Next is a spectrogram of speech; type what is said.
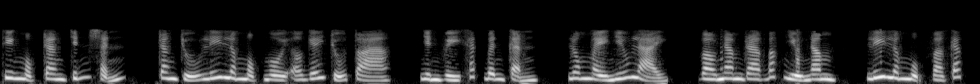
thiên một trang chính sảnh, trang chủ Lý Lâm một ngồi ở ghế chủ tọa, nhìn vị khách bên cạnh, lông mày nhíu lại, vào Nam ra Bắc nhiều năm, Lý Lâm Mục và các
